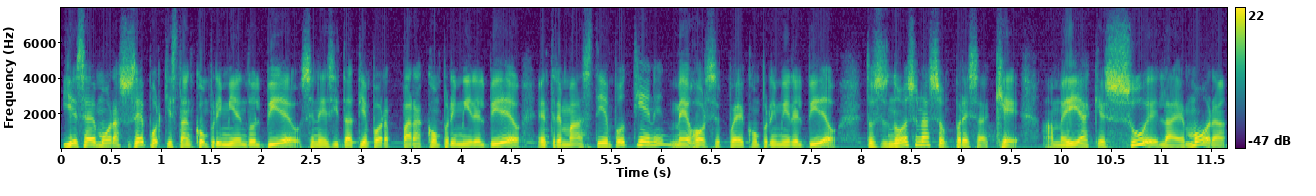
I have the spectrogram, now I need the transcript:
Y esa demora sucede porque están comprimiendo el video. Se necesita tiempo para comprimir el video. Entre más tiempo tienen, mejor se puede comprimir el video. Entonces no es una sorpresa que a medida que sube la demora,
